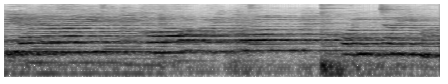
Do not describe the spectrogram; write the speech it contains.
เยื่อใยขอไปพ้นคนใจมา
